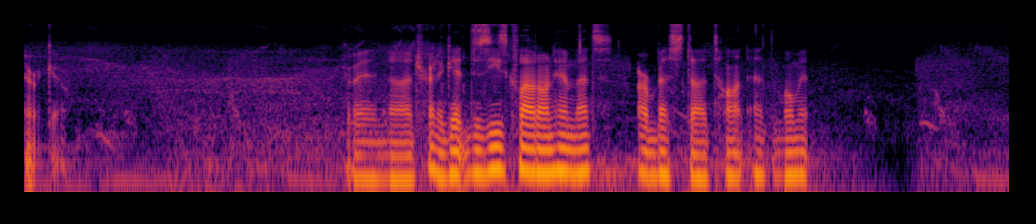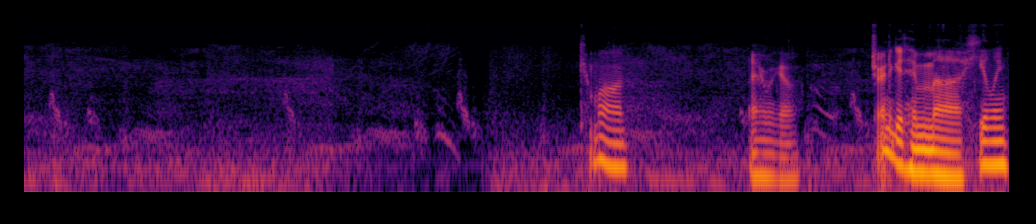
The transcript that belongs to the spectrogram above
There we go. Go ahead and uh, try to get Disease Cloud on him. That's our best uh, taunt at the moment. Come on. There we go. Trying to get him uh, healing.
